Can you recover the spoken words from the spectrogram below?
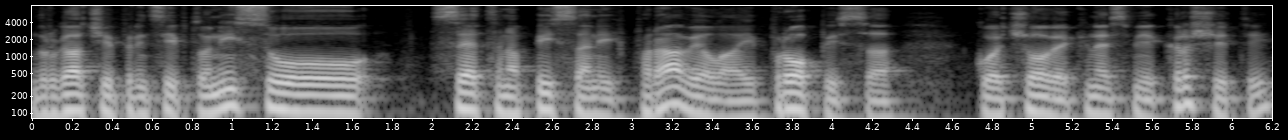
drugačiji princip. To nisu set napisanih pravila i propisa koje čovjek ne smije kršiti,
